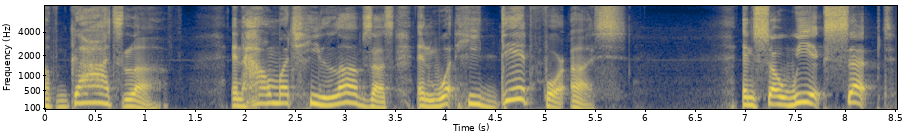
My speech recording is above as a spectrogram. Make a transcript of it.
of God's love and how much He loves us and what He did for us. And so we accept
